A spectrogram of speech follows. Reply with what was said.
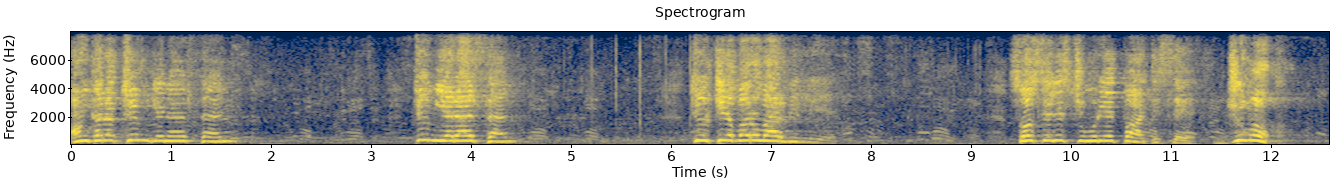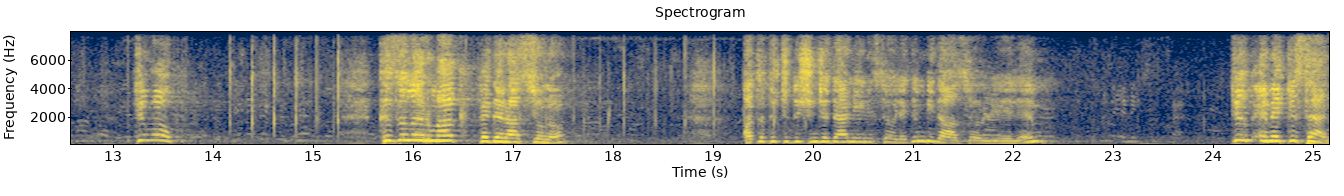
Ankara Tüm Genel Sen, Tüm Yerel Sen, Türkiye Barolar Birliği, Sosyalist Cumhuriyet Partisi, CUMOK, TÜMOK, Kızılırmak Federasyonu, Atatürkçü Düşünce Derneği'ni söyledim, bir daha söyleyelim. Tüm Emekli Sen,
